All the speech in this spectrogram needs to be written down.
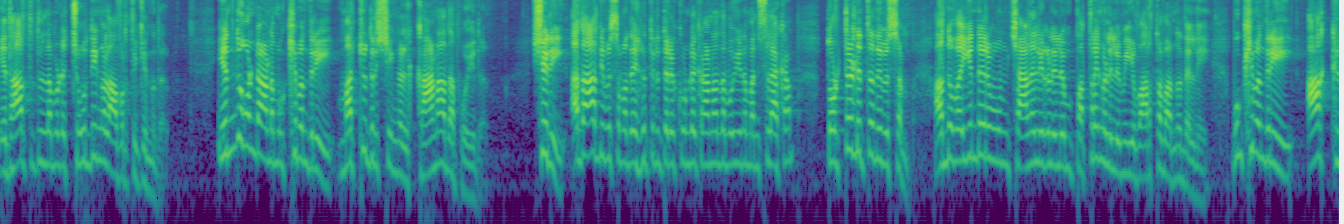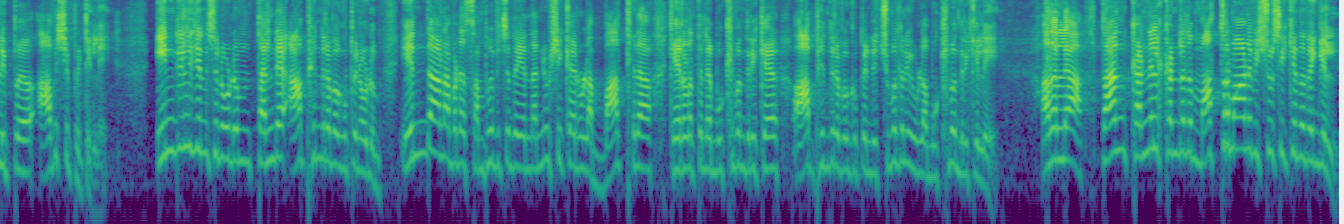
യഥാർത്ഥത്തിൽ നമ്മുടെ ചോദ്യങ്ങൾ ആവർത്തിക്കുന്നത്. എന്തുകൊണ്ടാണ് മുഖ്യമന്ത്രി മറ്റു ദൃശ്യങ്ങൾ കാണാതെ പോയത്? ശരി അത് ആ ദിവസം അദ്ദേഹത്തിന് തിരക്കൊണ്ട്. കാണാതെ പോയി എന്ന് മനസ്സിലാക്കാം. തൊട്ടടുത്ത ദിവസം അന്ന് വൈകുന്നേരവും ചാനലുകളിലും പത്രങ്ങളിലും ഈ വാർത്ത വന്നതല്ലേ? മുഖ്യമന്ത്രി ആ ക്ലിപ്പ് ആവശ്യപ്പെട്ടില്ലേ? ഇന്റലിജൻസിനോടും തന്റെ ആഭ്യന്തര വകുപ്പിനോടും എന്താണ് അവിടെ സംഭവിച്ചത് എന്ന് അന്വേഷിക്കാനുള്ള ബാധ്യത കേരളത്തിലെ മുഖ്യമന്ത്രിക്ക് ആഭ്യന്തര വകുപ്പിന്റെ ചുമതലയുള്ള മുഖ്യമന്ത്രിക്കില്ലേ? അതല്ല താൻ കണ്ണിൽ കണ്ടത് മാത്രമാണ് വിശ്വസിക്കുന്നതെങ്കിൽ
